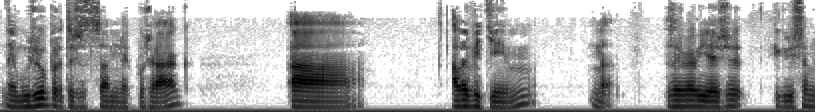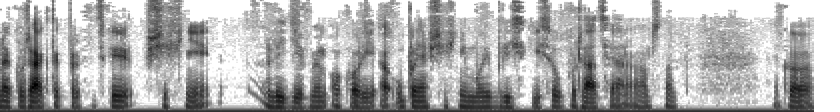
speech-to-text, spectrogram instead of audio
nemůžu, protože jsem nekuřák, a, ale vidím, na, zajímavé je, že i když jsem nekuřák, tak prakticky všichni lidi v mém okolí a úplně všichni moji blízkí jsou kuřáci. Já nemám snad jako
